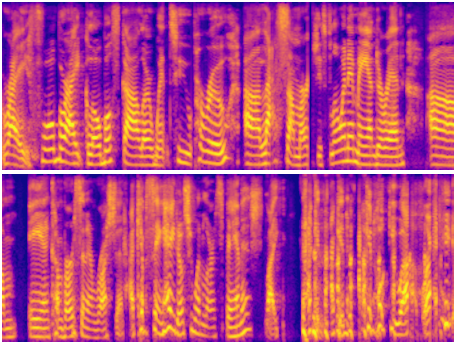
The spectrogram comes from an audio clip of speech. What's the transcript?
right, Fulbright global scholar, went to Peru uh, last summer. She's fluent in Mandarin. Um, and conversing in Russian. I kept saying, "Hey, don't you want to learn Spanish?" Like I can, I can, I can hook you up, right?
